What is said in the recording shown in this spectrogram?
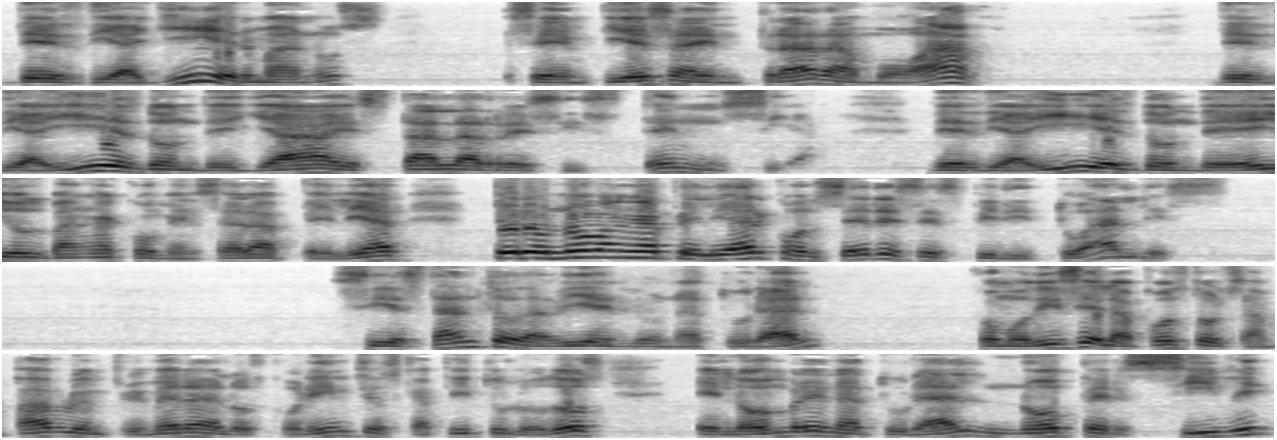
Desde allí, hermanos, se empieza a entrar a Moab. Desde ahí es donde ya está la resistencia. Desde ahí es donde ellos van a comenzar a pelear, pero no van a pelear con seres espirituales. Si están todavía en lo natural, como dice el apóstol San Pablo en Primera de los Corintios capítulo 2, el hombre natural no percibe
